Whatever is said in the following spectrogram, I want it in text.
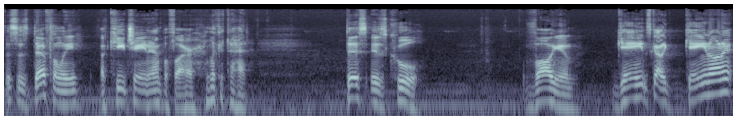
This is definitely a keychain amplifier. Look at that. This is cool. Volume. Gain. It's got a gain on it.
